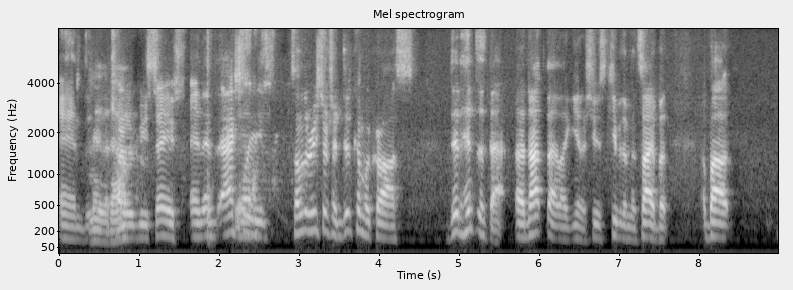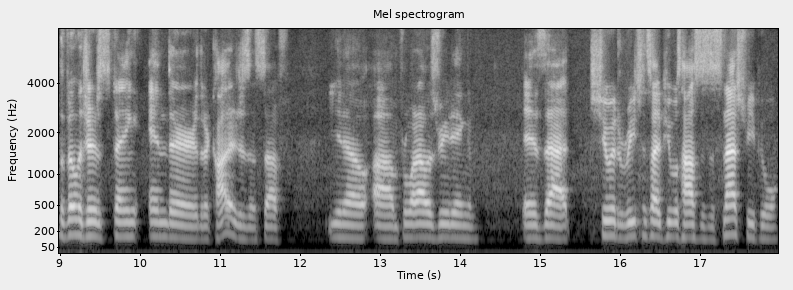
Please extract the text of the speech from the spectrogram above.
and Live try to be safe. And and actually, some of the research I did come across did hint at that. Uh, not that like you know she was keeping them inside, but about the villagers staying in their their cottages and stuff. You know, um, from what I was reading, is that she would reach inside people's houses to snatch people,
